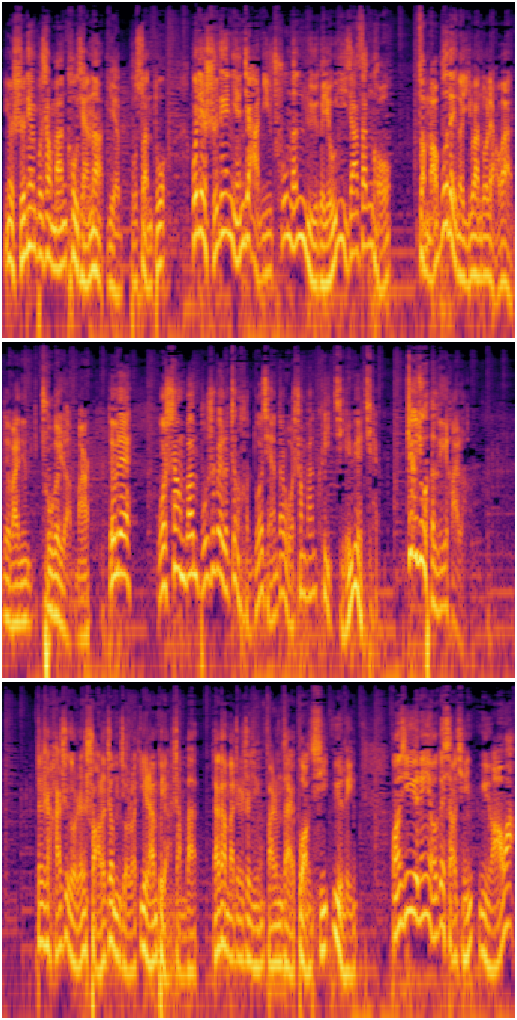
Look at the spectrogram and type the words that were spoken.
因为十天不上班扣钱呢也不算多。关键十天年假你出门旅个游，一家三口怎么不得个一万多两万，对吧？你出个远门，对不对？我上班不是为了挣很多钱，但是我上班可以节约钱，这个就很厉害了。但是还是有人耍了这么久了，依然不想上班。来看吧，这个事情发生在广西玉林。广西玉林有一个小琴女娃娃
